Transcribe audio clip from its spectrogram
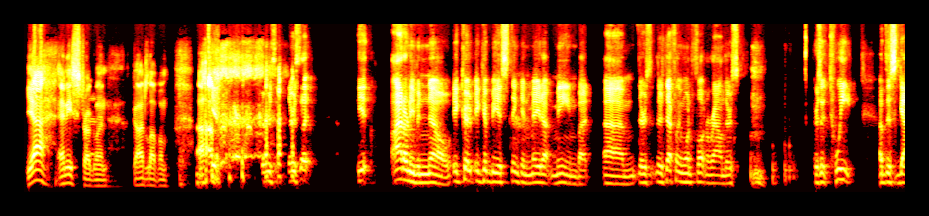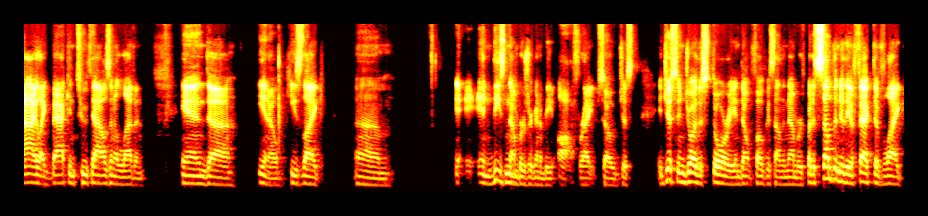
Yeah, and he's struggling. God love him. Um, yeah. There's, there's a, it, I don't even know. It could, it could be a stinking made up meme, but um, there's, there's definitely one floating around. There's, there's a tweet of this guy like back in 2011, and uh, you know he's like, um, and these numbers are going to be off, right? So just just enjoy the story and don't focus on the numbers. But it's something to the effect of like,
